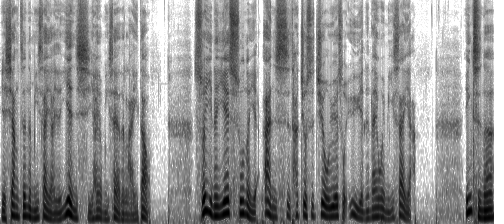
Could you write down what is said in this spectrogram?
也象征着弥赛亚的宴席，还有弥赛亚的来到。所以呢，耶稣呢也暗示他就是旧约所预言的那一位弥赛亚。因此呢。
